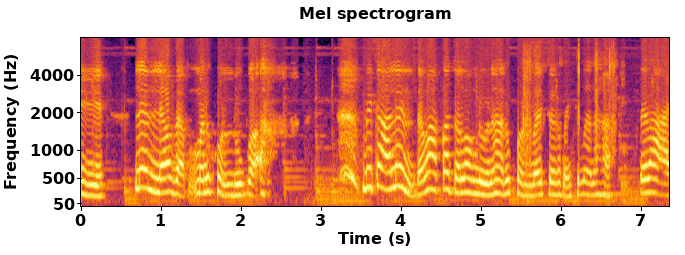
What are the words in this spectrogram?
ดี เล่นแล้วแบบมันขนลุกอะ่ะ ไม่กล้าเล่นแต่ว่าก็จะลองดูนะคะทุกคนไว้เจอกันใหม่ขึ้นมานะคะบ๊ายบาย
